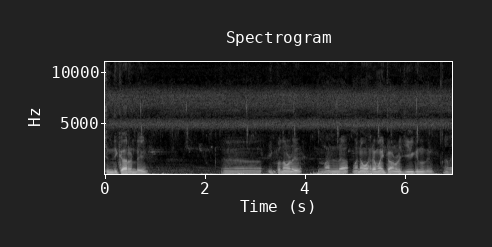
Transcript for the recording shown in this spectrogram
ചിന്തിക്കാറുണ്ട്. ഇപ്പം നമ്മൾ നല്ല മനോഹരമായിട്ടാണല്ലോ ജീവിക്കുന്നത്. അതെ.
